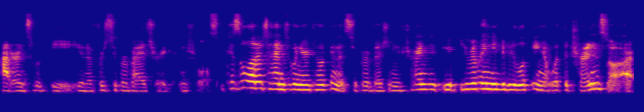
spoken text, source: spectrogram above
patterns would be, you know, for supervisory controls. Because a lot of times when you're talking to supervision you're trying to you, really need to be looking at what the trends are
